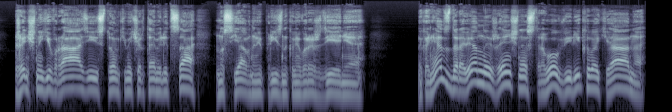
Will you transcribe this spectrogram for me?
— женщины Евразии с тонкими чертами лица, но с явными признаками вырождения. Наконец, здоровенные женщины островов Великого океана,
